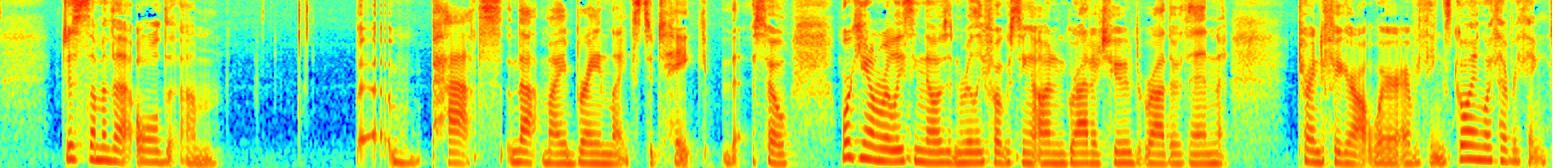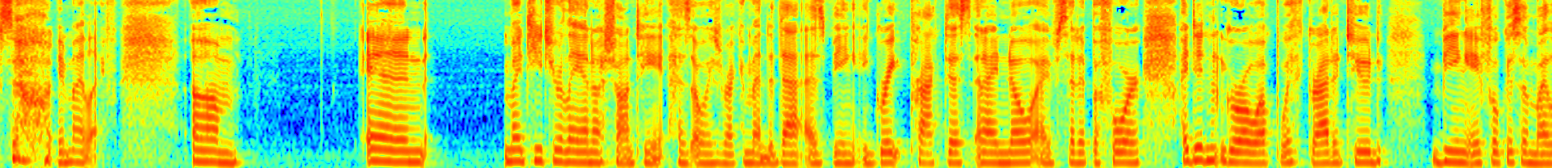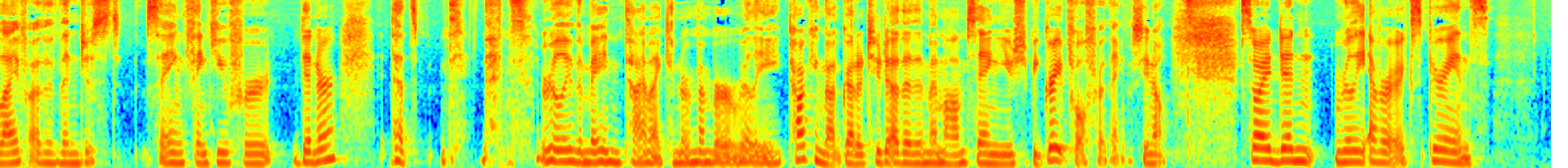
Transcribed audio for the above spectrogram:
Just some of the old um, paths that my brain likes to take. So, working on releasing those and really focusing on gratitude rather than trying to figure out where everything's going with everything. So, in my life. Um, and my teacher, Leanna Shanti, has always recommended that as being a great practice. And I know I've said it before. I didn't grow up with gratitude being a focus of my life other than just saying thank you for dinner. That's that's really the main time I can remember really talking about gratitude other than my mom saying you should be grateful for things, you know. So I didn't really ever experience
